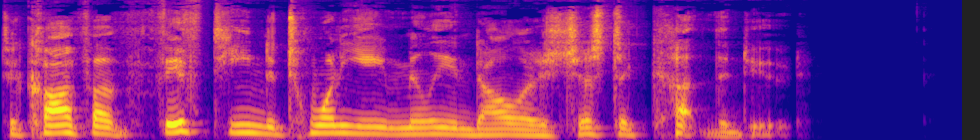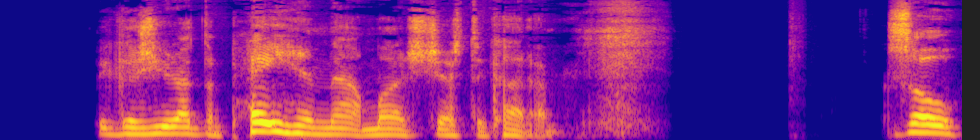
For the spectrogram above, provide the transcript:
to cough up 15 to 28 million dollars just to cut the dude? Because you'd have to pay him that much just to cut him. So,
